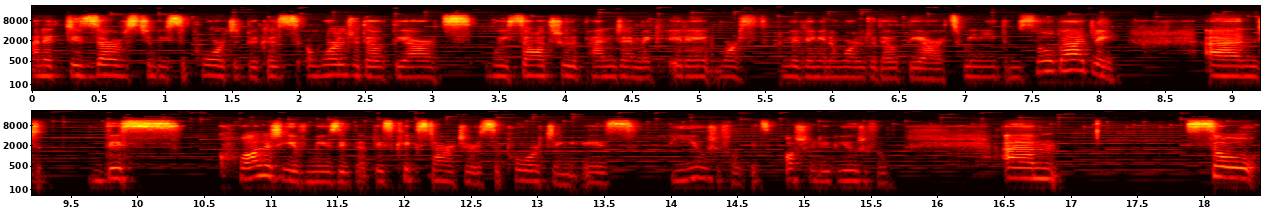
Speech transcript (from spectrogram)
and it deserves to be supported because a world without the arts, we saw through the pandemic, it ain't worth living in a world without the arts. We need them so badly. And this quality of music that this Kickstarter is supporting is beautiful. It's utterly beautiful. Um, so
